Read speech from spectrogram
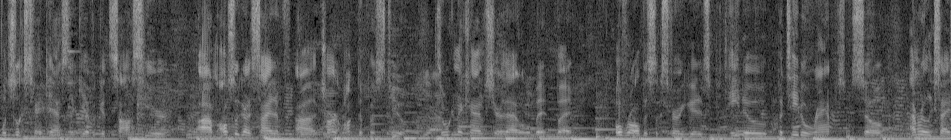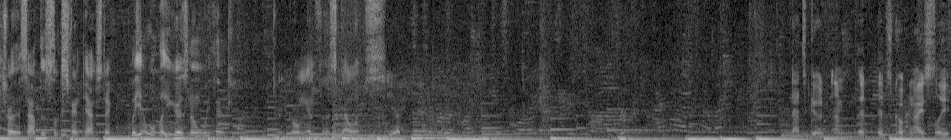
which looks fantastic. You have a good sauce here. Um, also got a side of uh, charred octopus too. Yeah. So we're gonna kind of share that a little bit. But overall, this looks very good. It's potato potato wrapped. So I'm really excited to try this out. This looks fantastic. But yeah, we'll let you guys know what we think. Going in for the scallops. Yep. That's good. Um, it, it's cooked nicely.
